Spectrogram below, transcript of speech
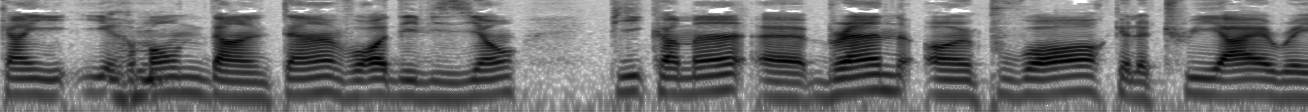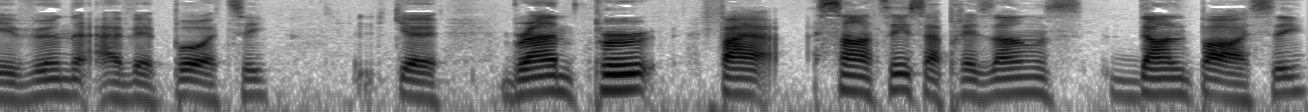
quand il, il remonte dans le temps, voir des visions, puis comment euh, Bran a un pouvoir que le Three-Eye Raven avait pas, tu sais. Que Bran peut faire sentir sa présence dans le passé.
